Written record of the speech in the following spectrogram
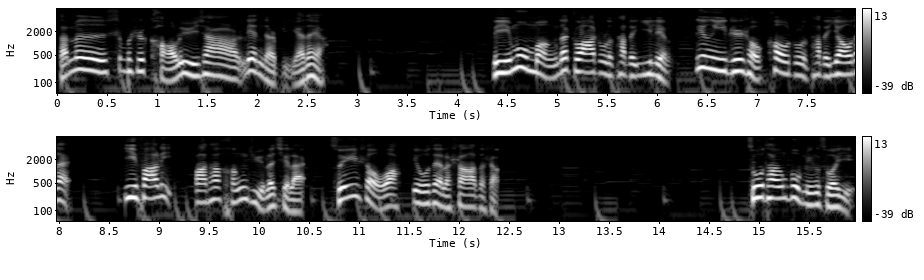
咱们是不是考虑一下练点别的呀？李牧猛地抓住了他的衣领，另一只手扣住了他的腰带，一发力把他横举了起来，随手啊丢在了沙子上。苏汤不明所以，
